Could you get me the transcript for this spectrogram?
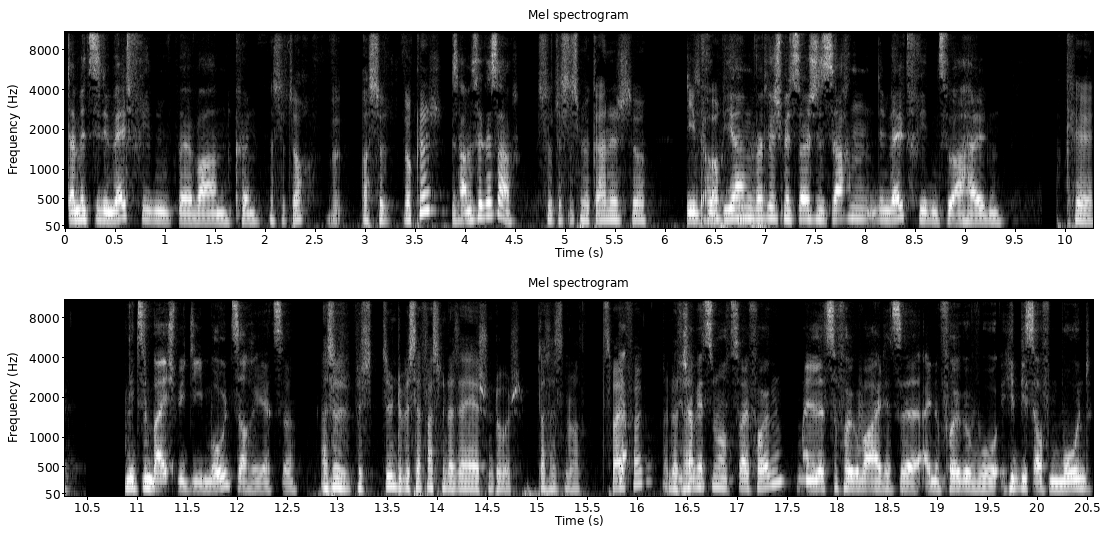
Damit sie den Weltfrieden bewahren können. Also doch, hast du wirklich? Das haben sie gesagt. So, das ist mir gar nicht so. Die auch probieren wirklich mit solchen Sachen den Weltfrieden zu erhalten. Okay. Wie zum Beispiel die Mondsache jetzt. Also bestimmt, du bist ja fast mit der Serie schon durch. Das heißt nur noch zwei Ja. Folgen? Oder Ich habe jetzt nur noch zwei Folgen. Meine letzte Folge war halt jetzt äh, eine Folge, wo Hippies auf dem Mond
